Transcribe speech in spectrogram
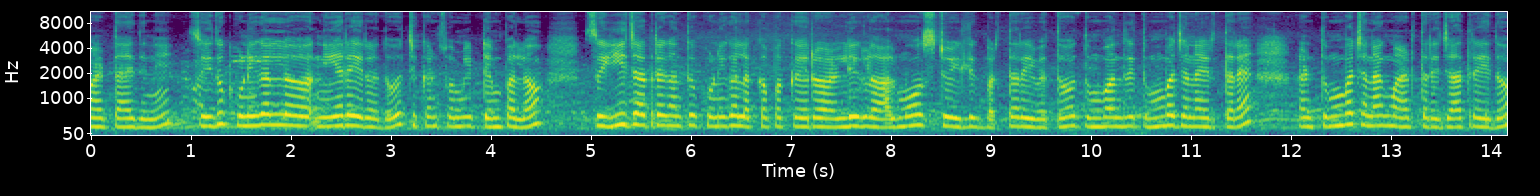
ಮಾಡ್ತಾ ಇದ್ದೀನಿ. ಸೊ ಇದು ಕುಣಿಗಲ್ ನಿಯರೇ ಇರೋದು ಚಿಕನ್ ಸ್ವಾಮಿ ಟೆಂಪಲ್ಲು ಸೊ ಈ ಜಾತ್ರೆಗಂತೂ ಕುಣಿಗಲ್ ಅಕ್ಕಪಕ್ಕ ಇರೋ ಹಳ್ಳಿಗಳು ಆಲ್ಮೋಸ್ಟ್ ಇಲ್ಲಿಗೆ ಬರ್ತಾರೆ ಇವತ್ತು. ತುಂಬ ಅಂದರೆ ತುಂಬ ಜನ ಇರ್ತಾರೆ. ಆ್ಯಂಡ್ ತುಂಬ ಚೆನ್ನಾಗಿ ಮಾಡ್ತಾರೆ ಜಾತ್ರೆ ಇದು.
